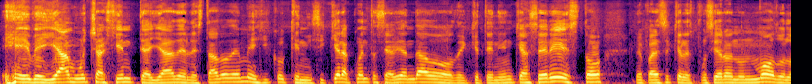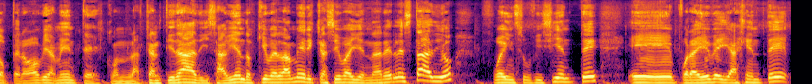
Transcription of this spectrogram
Eh, veía mucha gente allá del Estado de México que ni siquiera cuenta se habían dado de que tenían que hacer esto. Me parece que les pusieron un módulo, pero obviamente con la cantidad y sabiendo que iba el América se iba a llenar el estadio, fue insuficiente. Eh, por ahí veía gente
